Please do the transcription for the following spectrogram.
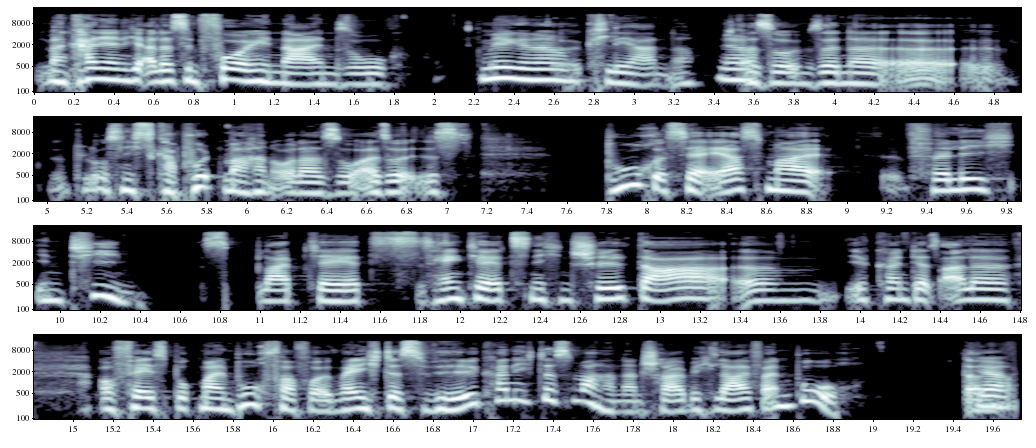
man kann ja nicht alles im Vorhinein so nee, genau. äh, klären. Ne? Ja. Also im Sinne äh, bloß nichts kaputt machen oder so. Also das Buch ist ja erstmal völlig intim. Es bleibt ja jetzt, es hängt ja jetzt nicht ein Schild da, ähm, ihr könnt jetzt alle auf Facebook mein Buch verfolgen. Wenn ich das will, kann ich das machen. Dann schreibe ich live ein Buch. Dann ja.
